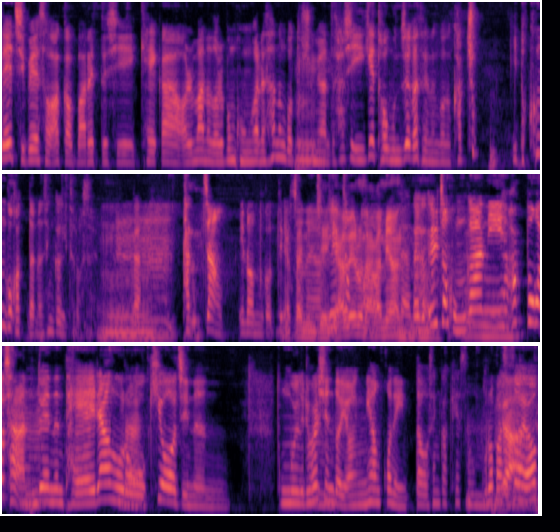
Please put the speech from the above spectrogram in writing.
내 집에서 아까 말했듯이 개가 얼마나 넓은 공간에 사는 것도 음. 중요한데 사실 이게 더 문제가 되는 거는 가축이 더 큰 것 같다는 생각이 들었어요. 음, 음. 닭장 이런 것들 약간 있잖아요. 이제 야외로 어, 나가면 네, 네. 그러니까 어, 일정 공간이 음. 확보가 잘안 음. 되는 대량으로 네. 키워지는 동물들이 훨씬 음. 더 영향권에 있다고 생각해서 음. 물어봤어요.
